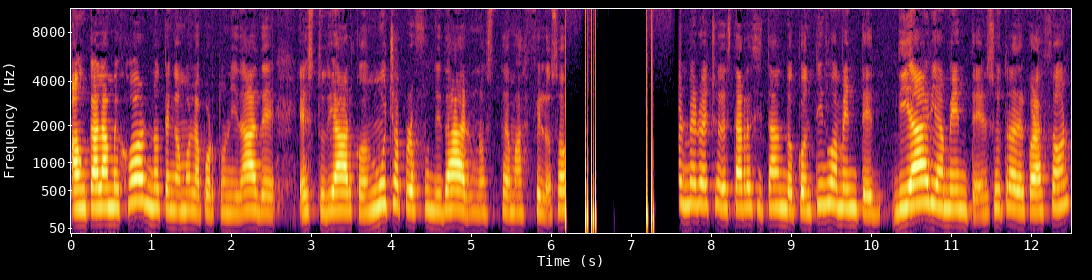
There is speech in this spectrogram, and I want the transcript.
aunque a lo mejor no tengamos la oportunidad de estudiar con mucha profundidad unos temas filosóficos, el mero hecho de estar recitando continuamente, diariamente el Sutra del Corazón,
